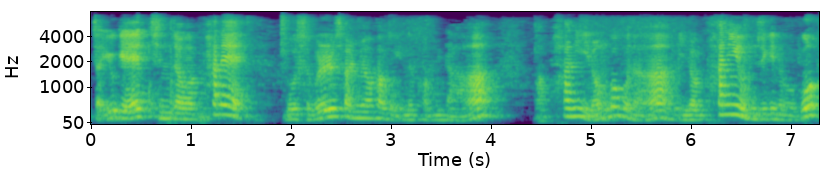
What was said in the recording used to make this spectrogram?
자, 이게 진정한 판의 모습을 설명하고 있는 겁니다. 아, 판이 이런 거구나. 이런 판이 움직이는 거고,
